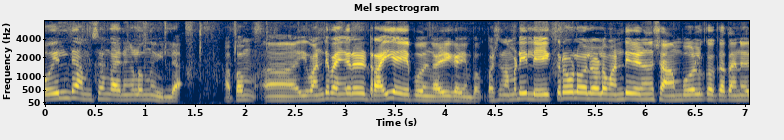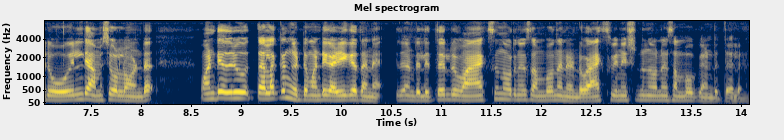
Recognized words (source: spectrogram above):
ഓയിലിന്റെ അംശം കാര്യങ്ങളൊന്നും ഇല്ല. അപ്പം ഈ വണ്ടി ഭയങ്കര ഡ്രൈ ആയി പോകും കഴുകി കഴിയുമ്പം. പക്ഷേ നമ്മുടെ ഈ ലേക്ക് റോൾ പോലെയുള്ള വണ്ടി കഴുകുന്ന ഷാമ്പുകൾക്കൊക്കെ തന്നെ ഒരു ഓയിലിന്റെ അംശം ഉള്ളതുകൊണ്ട് വണ്ടി ഒരു തിളക്കം കിട്ടും വണ്ടി കഴുകിയ തന്നെ. ഇത് കണ്ടില്ല? ഇത്തരം ഒരു വാക്സ് എന്ന് പറഞ്ഞ സംഭവം തന്നെ ഉണ്ട്. വാക്സ് ഫിനിഷ് എന്ന് പറഞ്ഞ സംഭവമൊക്കെ ഉണ്ട് ഇത്തരം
